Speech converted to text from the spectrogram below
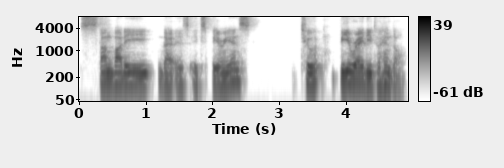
somebody that is experienced to be ready to handle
